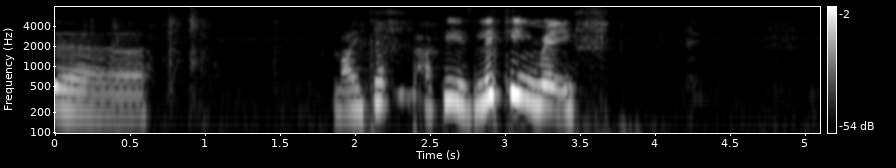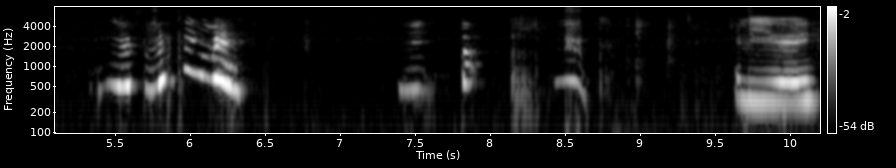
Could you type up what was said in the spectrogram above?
uh, my death puppy is licking me. He is licking me. Anyway,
